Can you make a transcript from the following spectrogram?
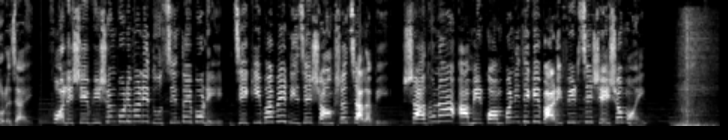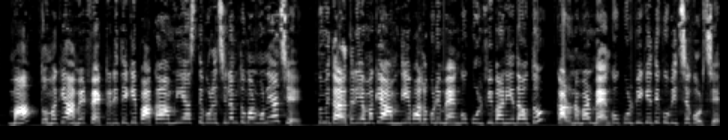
চলে যায়। ফলে সে ভীষণ পরিমাণে দুশ্চিন্তায় পড়ে যে কীভাবে নিজের সংসার চালাবে। সাধনা আমির কোম্পানি থেকে বাড়ি ফিরছে সেই সময়, মা, তোমাকে আমের ফ্যাক্টরি থেকে পাকা আম নিয়ে আসতে বলেছিলাম, তোমার মনে আছে? তুমি তাড়াতাড়ি আমাকে আম দিয়ে ভালো করে ম্যাঙ্গো কুলফি বানিয়ে দাও তো, কারণ আমার ম্যাঙ্গো কুলফি খেতে খুব ইচ্ছে করছে।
